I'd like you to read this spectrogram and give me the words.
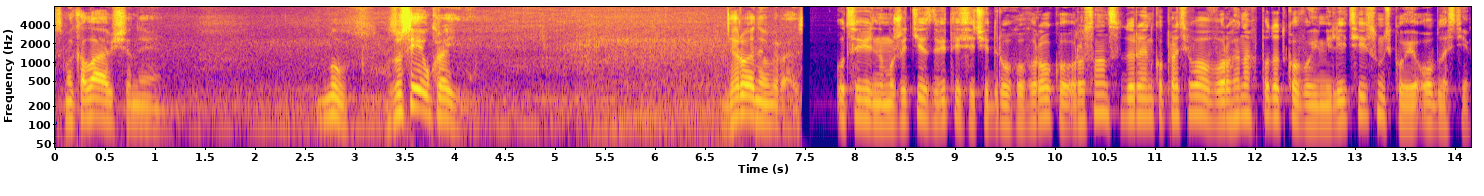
з Миколаївщини. Ну, з усієї України. Герої не вмирають. У цивільному житті з 2002 року Руслан Сидоренко працював в органах податкової міліції Сумської області.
